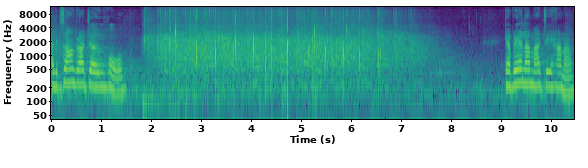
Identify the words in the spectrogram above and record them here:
Alexandra Joan Hall. Gabriela Magdi Hanna.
